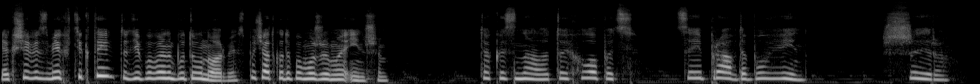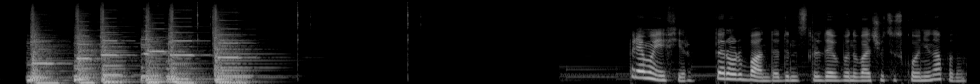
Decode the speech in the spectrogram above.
Якщо він зміг втікти, тоді повинен бути у нормі. Спочатку допоможемо іншим. Так і знала, той хлопець. Це і правда був він. Широ. Прямий ефір. Терор банди. 11 людей обвинувачуються у скоєнні нападу.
